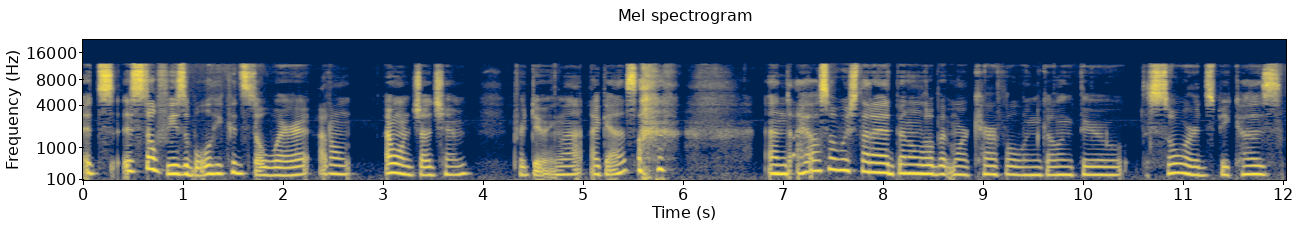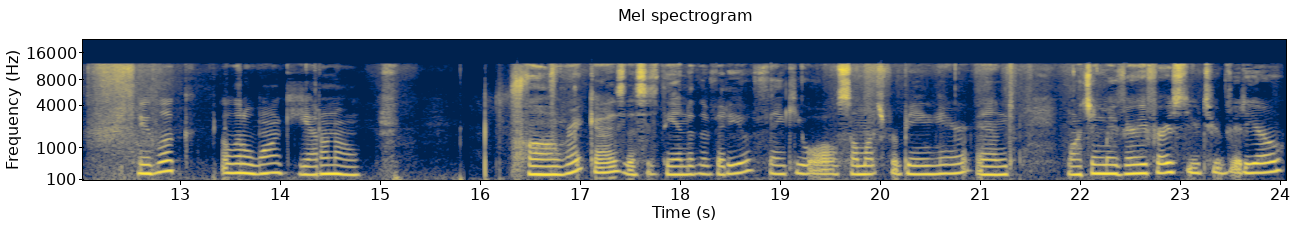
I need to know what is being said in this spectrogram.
it's it's still feasible. He could still wear it. I don't I won't judge him for doing that, I guess. And I also wish that I had been a little bit more careful when going through the swords because they look a little wonky. I don't know. Alright, guys, this is the end of the video. Thank you all so much for being here and watching my very first YouTube video.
